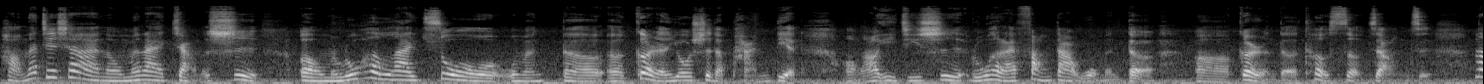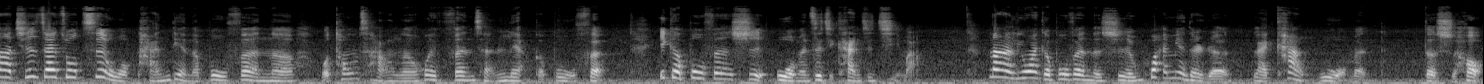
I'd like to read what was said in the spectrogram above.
好，那接下来呢，我们来讲的是。呃，我们如何来做我们的呃个人优势的盘点哦，然后以及是如何来放大我们的呃个人的特色这样子。那其实，在做自我盘点的部分呢，我通常呢会分成两个部分，一个部分是我们自己看自己嘛，那另外一个部分呢是外面的人来看我们的时候，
